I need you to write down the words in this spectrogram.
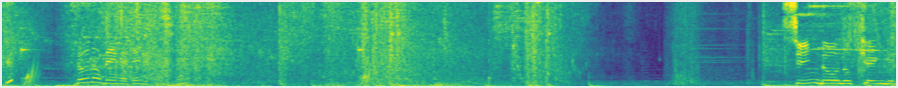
くどの目が出るかし振動の権限。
